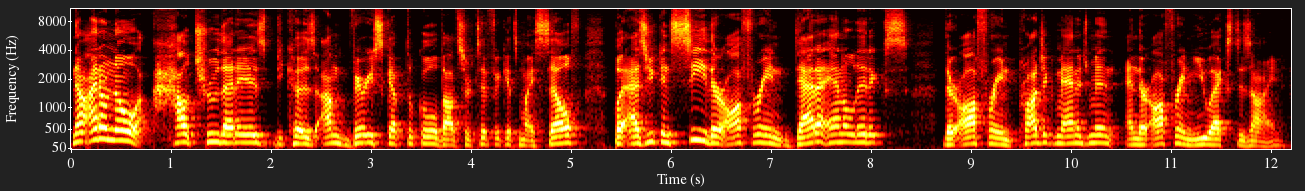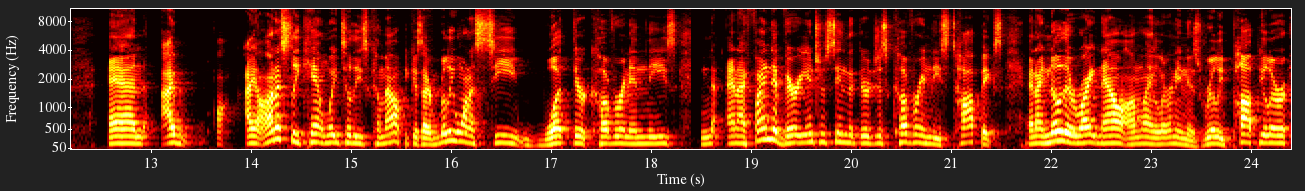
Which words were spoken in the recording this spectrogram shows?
Now, I don't know how true that is because I'm very skeptical about certificates myself. But as you can see, they're offering data analytics, they're offering project management, and they're offering UX design. And I I honestly can't wait till these come out because I really want to see what they're covering in these. And I find it very interesting that they're just covering these topics. And I know that right now online learning is really popular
